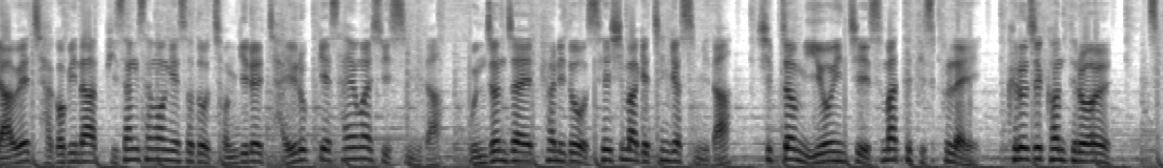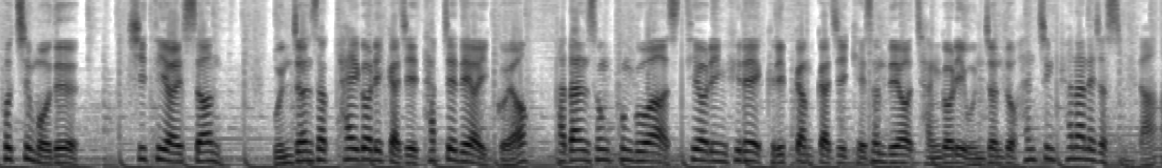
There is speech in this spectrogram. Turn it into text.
야외 작업이나 비상 상황에서도 전기를 자유롭게 사용할 수 있습니다. 운전자의 편의도 세심하게 챙겼습니다. 10.25인치 스마트 디스플레이, 크루즈 컨트롤, 스포츠 모드, 시트 열선, 운전석 팔걸이까지 탑재되어 있고요. 하단 송풍구와 스티어링 휠의 그립감까지 개선되어 장거리 운전도 한층 편안해졌습니다.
